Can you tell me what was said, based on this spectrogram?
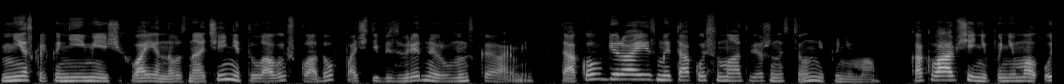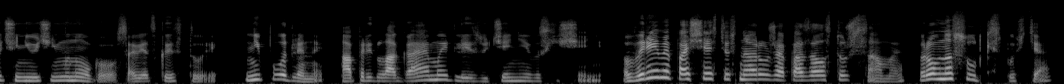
несколько не имеющих военного значения тыловых складов почти безвредной румынской армии. Такого героизма и такой самоотверженности он не понимал. Как вообще не понимал очень и очень многого в советской истории. Не подлинной, а предлагаемой для изучения и восхищения. Время, по счастью, снаружи оказалось то же самое. Ровно сутки спустя.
